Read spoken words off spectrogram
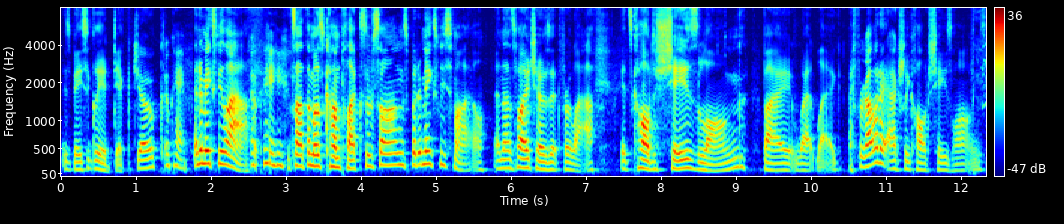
is basically a dick joke. Okay. And it makes me laugh. Okay. It's not the most complex of songs, but it makes me smile. And that's why I chose it for laugh. It's called Chaise Longue by Wet Leg. I forgot what I actually called Chaise Longues.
